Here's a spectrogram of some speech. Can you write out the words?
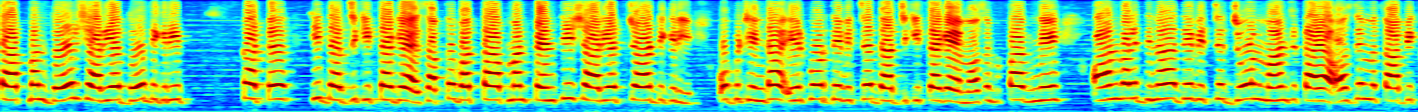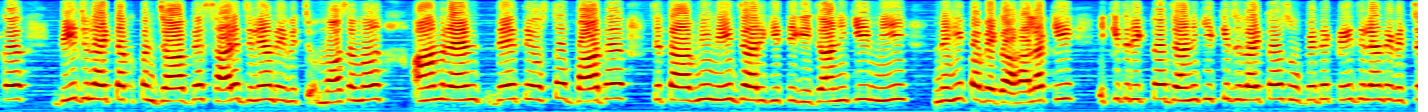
ਤਾਪਮਾਨ 2.2 ਡਿਗਰੀ ਘੱਟ ਹੀ ਦਰਜ ਕੀਤਾ ਗਿਆ ਹੈ। ਸਭ ਤੋਂ ਵੱਧ ਤਾਪਮਾਨ 35.4 ਡਿਗਰੀ। ਉਹ ਬਠਿੰਡਾ 에ਅਰਪੋਰਟ ਦੇ ਵਿੱਚ ਦਰਜ ਕੀਤਾ ਗਿਆ ਹੈ। ਮੌਸਮ ਵਿਭਾਗ ਨੇ ਆਉਣ ਵਾਲੇ ਦਿਨਾਂ ਦੇ ਵਿੱਚ ਜੋ ਅਨੁਮਾਨ ਜਤਾਇਆ, ਉਸ ਦੇ ਮੁਤਾਬਿਕ 20 ਜੁਲਾਈ ਤੱਕ ਪੰਜਾਬ ਦੇ ਸਾਰੇ ਜ਼ਿਲ੍ਹਿਆਂ ਦੇ ਵਿੱਚ ਮੌਸਮ ਆਮ ਰਹਿਣ ਦੇ ਤੇ ਉਸ ਤੋਂ ਬਾਅਦ ਚੇਤਾਵਨੀ ਨਹੀਂ ਜਾਰੀ ਕੀਤੀ ਗਈ ਜਾਨੀ ਕਿ ਮੀਂਹ ਨਹੀਂ ਪਵੇਗਾ। ਹਾਲਾਂਕਿ 21 ਤਰੀਕ ਤੋਂ ਜਾਨੀ ਕਿ 21 ਜੁਲਾਈ ਤੋਂ ਸੂਬੇ ਦੇ ਕਈ ਜ਼ਿਲ੍ਹਿਆਂ ਦੇ ਵਿੱਚ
